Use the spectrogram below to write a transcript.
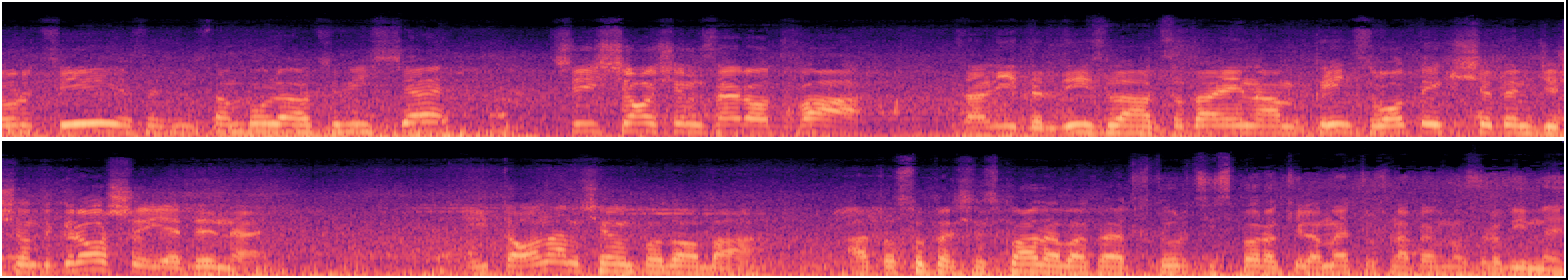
Turcji, jesteśmy w Stambule oczywiście, 38,02 za litr diesla, co daje nam 5 zł 70 groszy jedyne. I to nam się podoba. A to super się składa, bo akurat w Turcji sporo kilometrów na pewno zrobimy.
